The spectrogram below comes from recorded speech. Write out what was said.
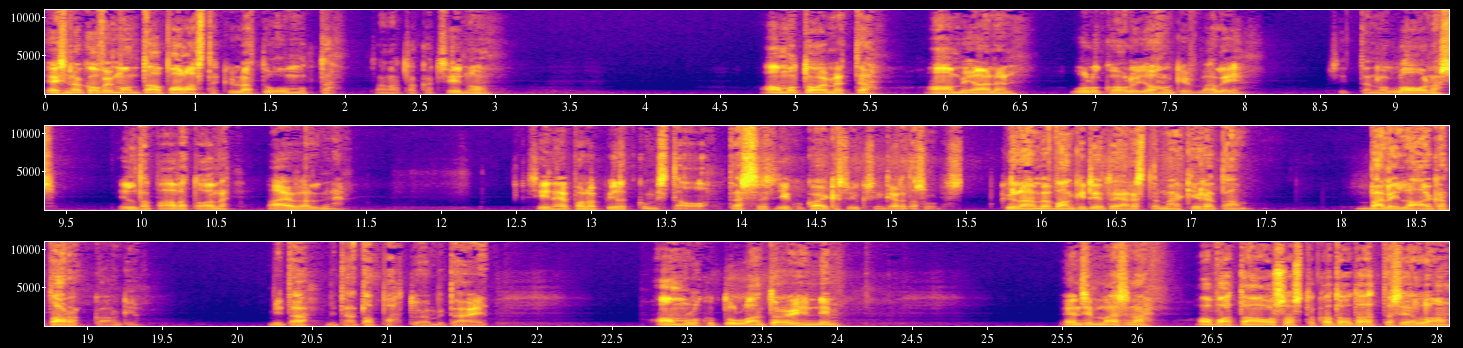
ei siinä kovin montaa palasta kyllä tuu, mutta sanotaan, että siinä on aamutoimet ja aamiainen, ulkoilu johonkin väliin. Sitten on lounas, iltapäivätoimet, päivällinen. Siinä ei paljon pilkkomista ole. Tässä niin kaikessa yksinkertaisuudessa. Kyllähän me vankitietojärjestelmää kirjataan välillä aika tarkkaankin, mitä, mitä tapahtuu ja mitä ei. Aamulla kun tullaan töihin, niin ensimmäisenä avataan osasto, katsotaan, että siellä on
